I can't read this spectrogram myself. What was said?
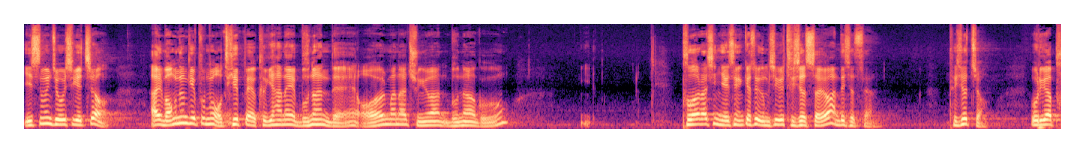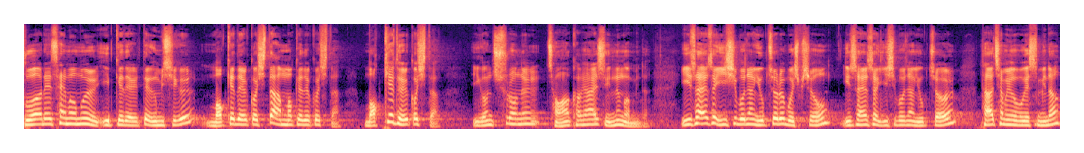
있으면 좋으시겠죠? 아니, 먹는 기쁨을 어떻게 빼요? 그게 하나의 문화인데, 얼마나 중요한 문화고, 부활하신 예수님께서 음식을 드셨어요? 안 드셨어요? 드셨죠? 우리가 부활의 새 몸을 입게 될 때 음식을 먹게 될 것이다, 안 먹게 될 것이다. 먹게 될 것이다. 이건 추론을 정확하게 할 수 있는 겁니다. 이사에서 25장 6절을 보십시오. 이사에서 25장 6절 다 같이 한번 읽어보겠습니다.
